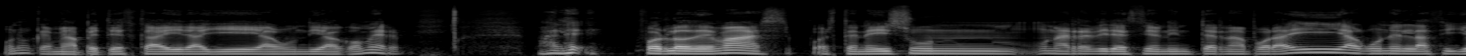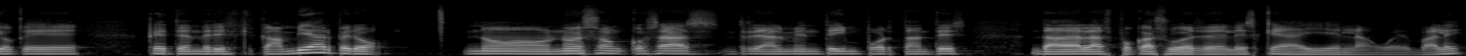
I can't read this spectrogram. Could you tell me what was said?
bueno, que me apetezca ir allí algún día a comer. ¿Vale? Por lo demás, pues tenéis una redirección interna por ahí, algún enlacillo que, que tendréis que cambiar, pero no, no son cosas realmente importantes dadas las pocas URLs que hay en la web, ¿vale?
